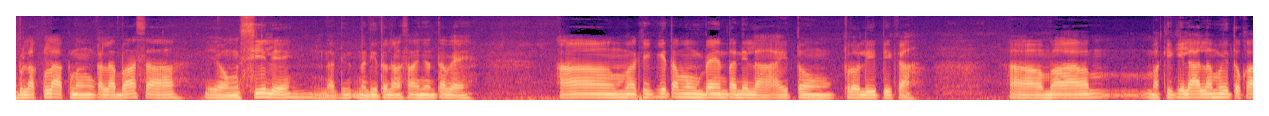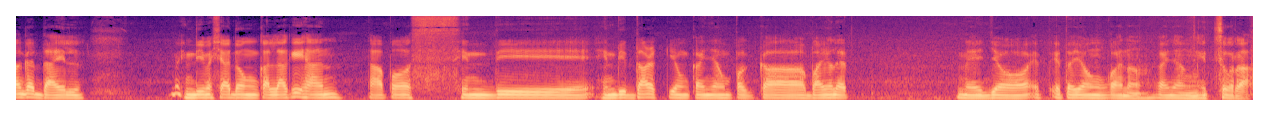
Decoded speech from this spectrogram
bulaklak ng kalabasa, yung sili, na, na dito lang sa kanyang tabi. Ang makikita mong benta nila ay itong prolifica. Ma- makikilala mo ito kagad dahil hindi masyadong kalakihan tapos hindi hindi dark yung kanyang pagka violet medyo it- ito yung ano kanyang itsura.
